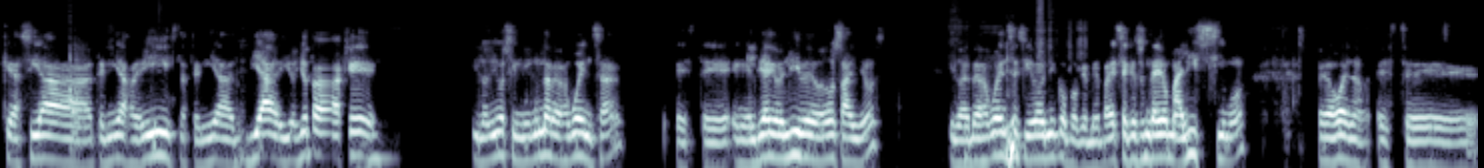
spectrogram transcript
que hacía, tenía revistas, tenía diarios. Yo trabajé, y lo digo sin ninguna vergüenza, este, en el diario Libre de dos años. Y lo de vergüenza es irónico porque me parece que es un diario malísimo. Pero bueno, este,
